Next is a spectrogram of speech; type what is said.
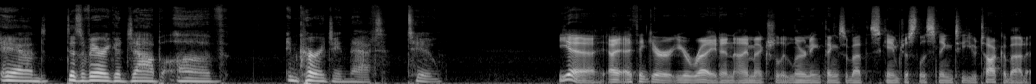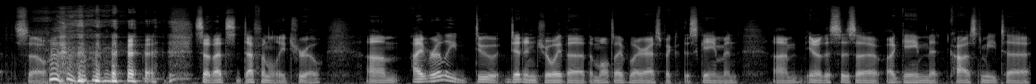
and does a very good job of encouraging that too. Yeah, I, I, think you're you're right, and I'm actually learning things about this game just listening to you talk about it. So, so that's definitely true. Um, I really do did enjoy the the multiplayer aspect of this game, and um, you know, this is a, a game that caused me to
